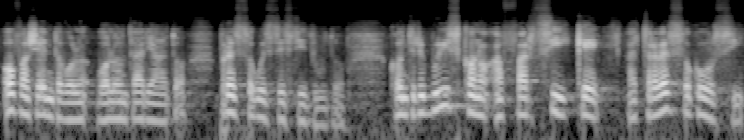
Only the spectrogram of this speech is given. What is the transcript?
o facendo vol- volontariato presso questo istituto, contribuiscono a far sì che, attraverso corsi,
